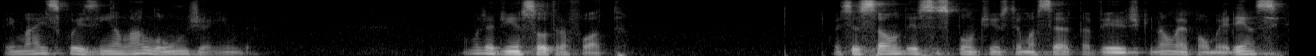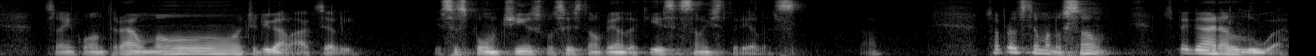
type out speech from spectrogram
Tem mais coisinha lá longe ainda. Dá uma olhadinha essa outra foto. Com exceção desses pontinhos, tem uma certa verde que não é palmeirense, você vai encontrar um monte de galáxias ali. Esses pontinhos que vocês estão vendo aqui, esses são estrelas. Tá? Só para você ter uma noção, se pegar a Lua,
